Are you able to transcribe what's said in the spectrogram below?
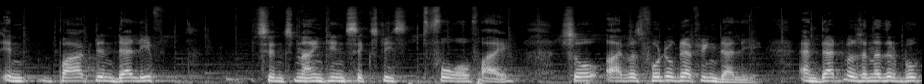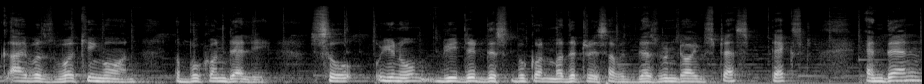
in, parked in Delhi since 1964 or 5, so I was photographing Delhi. And that was another book I was working on, a book on Delhi. So, you know, we did this book on Mother Teresa with Desmond Doig's test, text. And then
